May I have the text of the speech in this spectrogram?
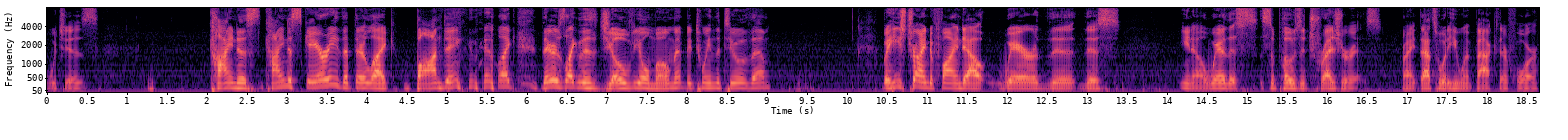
which is kind of kind of scary that they're like bonding. Like there's like this jovial moment between the two of them. But he's trying to find out where the this you know where this supposed treasure is right? That's what he went back there for.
